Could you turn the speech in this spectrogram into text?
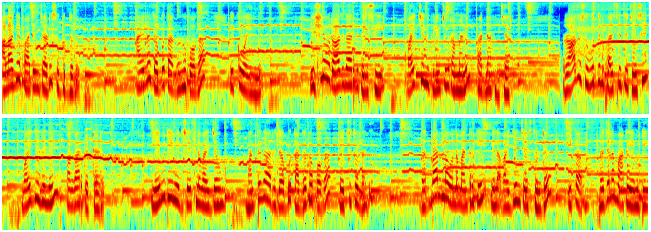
అలాగే పాటించాడు సుబుద్ధుడు. అయినా జబ్బు తగ్గకపోగా ఎక్కువయింది విషయం రాజుగారికి తెలిసి వైద్యుని పిలుచుకురమ్మని ఆజ్ఞాపించారు. రాజు సుబుద్ధుని పరిస్థితి చూసి వైద్యుడిని కంగారు పెట్టాడు. ఏమిటి మీరు చేసిన వైద్యం? మంత్రిగారి జబ్బు తగ్గకపోగా పెంచుతున్నది. దర్బారులో ఉన్న మంత్రికి ఇలా వైద్యం చేస్తుంటే ఇక ప్రజల మాట ఏమిటి?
